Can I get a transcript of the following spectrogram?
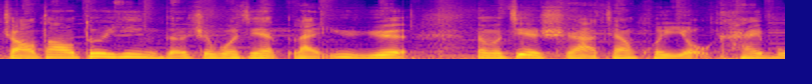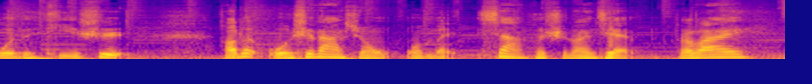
找到对应的直播间来预约。那么届时啊，将会有开播的提示。好的，我是大熊，我们下个时段见，拜拜。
